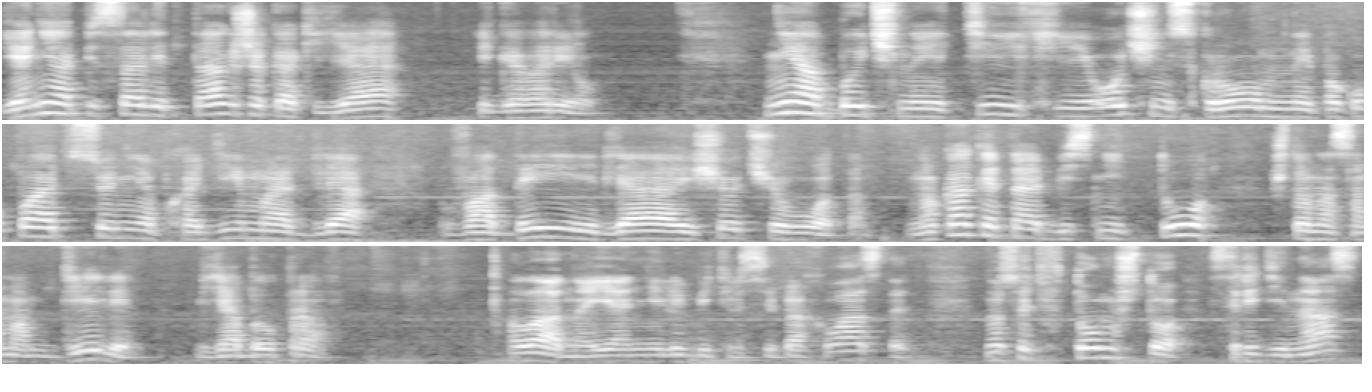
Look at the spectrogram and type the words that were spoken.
И они описали так же, как я и говорил. Необычные, тихие, очень скромные, покупают все необходимое для воды и для еще чего-то. Но как это объяснить то, что на самом деле я был прав? Ладно, я не любитель себя хвастать, но суть в том, что среди нас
